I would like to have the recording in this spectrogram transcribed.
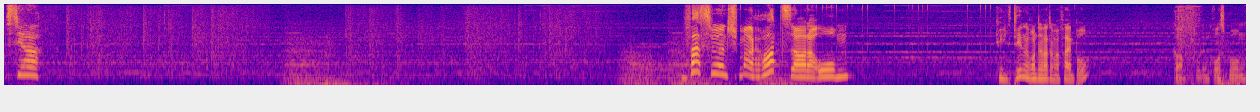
Ist ja. Was für ein Schmarotzer da oben. Krieg ich den runter? Warte mal, Pfeilbogen. Komm, hol den Großbogen.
